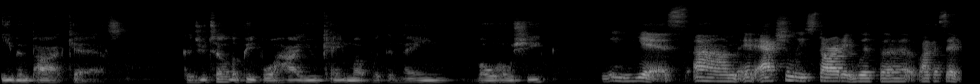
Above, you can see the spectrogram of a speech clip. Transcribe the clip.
even podcasts. Could you tell the people how you came up with the name boho chic? Yes, um, it actually started with a, like I said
